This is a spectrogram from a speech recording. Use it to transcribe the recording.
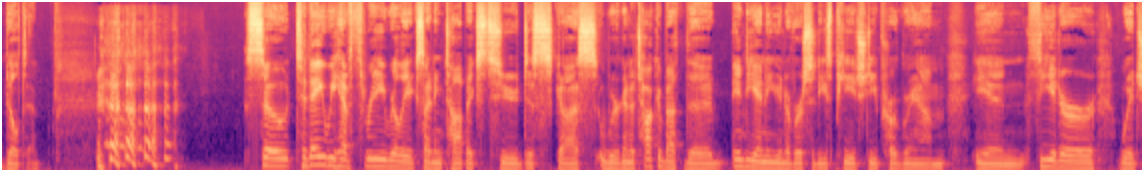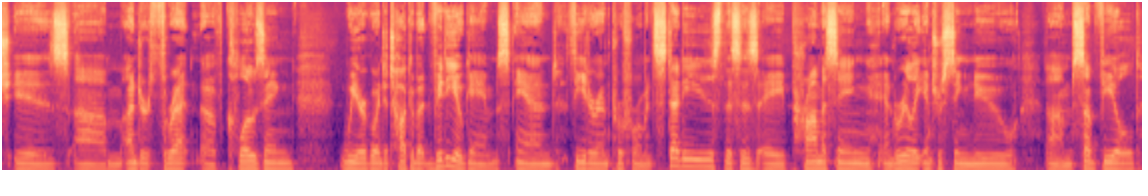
built in. So, today we have three really exciting topics to discuss. We're going to talk about the Indiana University's PhD program in theater, which is um, under threat of closing. We are going to talk about video games and theater and performance studies. This is a promising and really interesting new um, subfield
